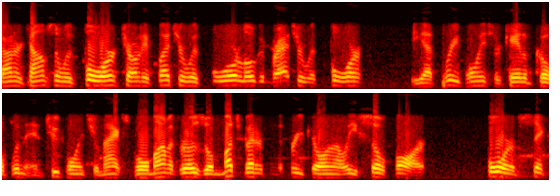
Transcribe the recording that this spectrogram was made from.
Connor Thompson with four, Charlie Fletcher with four, Logan Bratcher with four. He got three points for Caleb Copeland and two points for Max Cole. Monmouth Roseville much better from the free throw line, at least so far. Four of six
